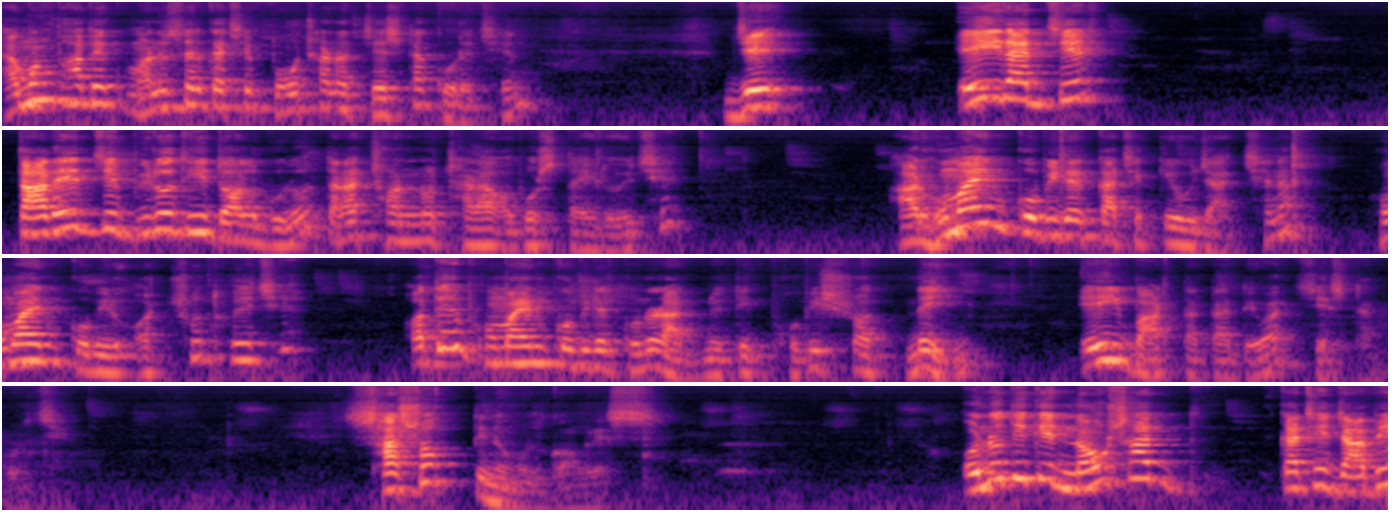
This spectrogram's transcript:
এমনভাবে মানুষের কাছে পৌঁছানোর চেষ্টা করেছেন যে এই রাজ্যের তাদের যে বিরোধী দলগুলো, তারা ছন্ন ছাড়া অবস্থায় রয়েছে। আর হুমায়ুন কবিরের কাছে কেউ যাচ্ছে না। হুমায়ুন কবির অচ্ছুত হয়েছে। অতএব হুমায়ুন কবিরের কোনো রাজনৈতিক ভবিষ্যৎ নেই। এই বার্তাটা দেওয়ার চেষ্টা করছে। শাসক তৃণমূল কংগ্রেস। অন্যদিকে নৌসাদ কাছে যাবে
